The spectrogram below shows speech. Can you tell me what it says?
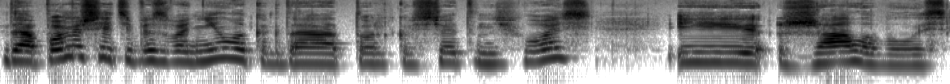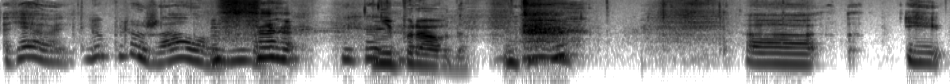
Да, помнишь, я тебе звонила, когда только все это началось, и жаловалась. А я люблю жаловаться. Неправда. А, и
